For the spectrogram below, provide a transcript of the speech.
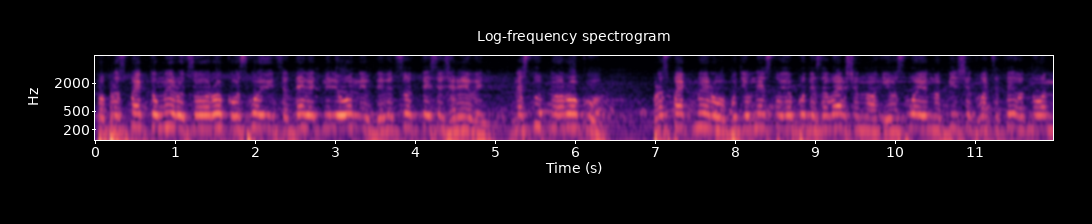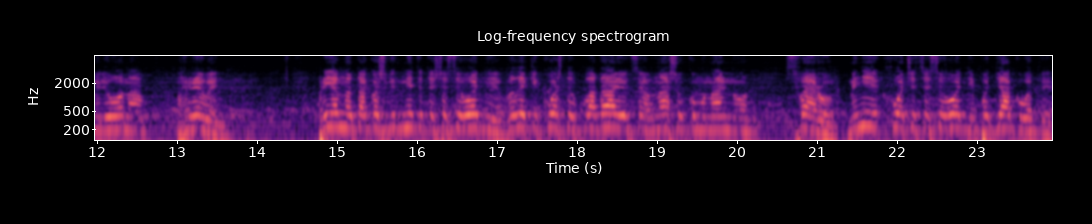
по проспекту Миру цього року освоюється 9 мільйонів 900 тисяч гривень. Наступного року проспект Миру будівництво його буде завершено і освоєно більше 21 мільйона гривень. Приємно також відмітити, що сьогодні великі кошти вкладаються в нашу комунальну сферу. Мені хочеться сьогодні подякувати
